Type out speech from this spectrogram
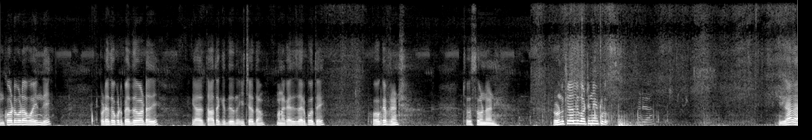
ఇంకోటి కూడా పోయింది. ఇప్పుడైతే ఒకటి పెద్ద పడ్డది. ఇక తాతకి ఇచ్చేద్దాం. మనకైతే సరిపోతాయి. Okay friends. చూస్తూ ఉండండి. రెండు కిలోలు కొట్టినాయి ఇప్పుడు. ఇది కాదా?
